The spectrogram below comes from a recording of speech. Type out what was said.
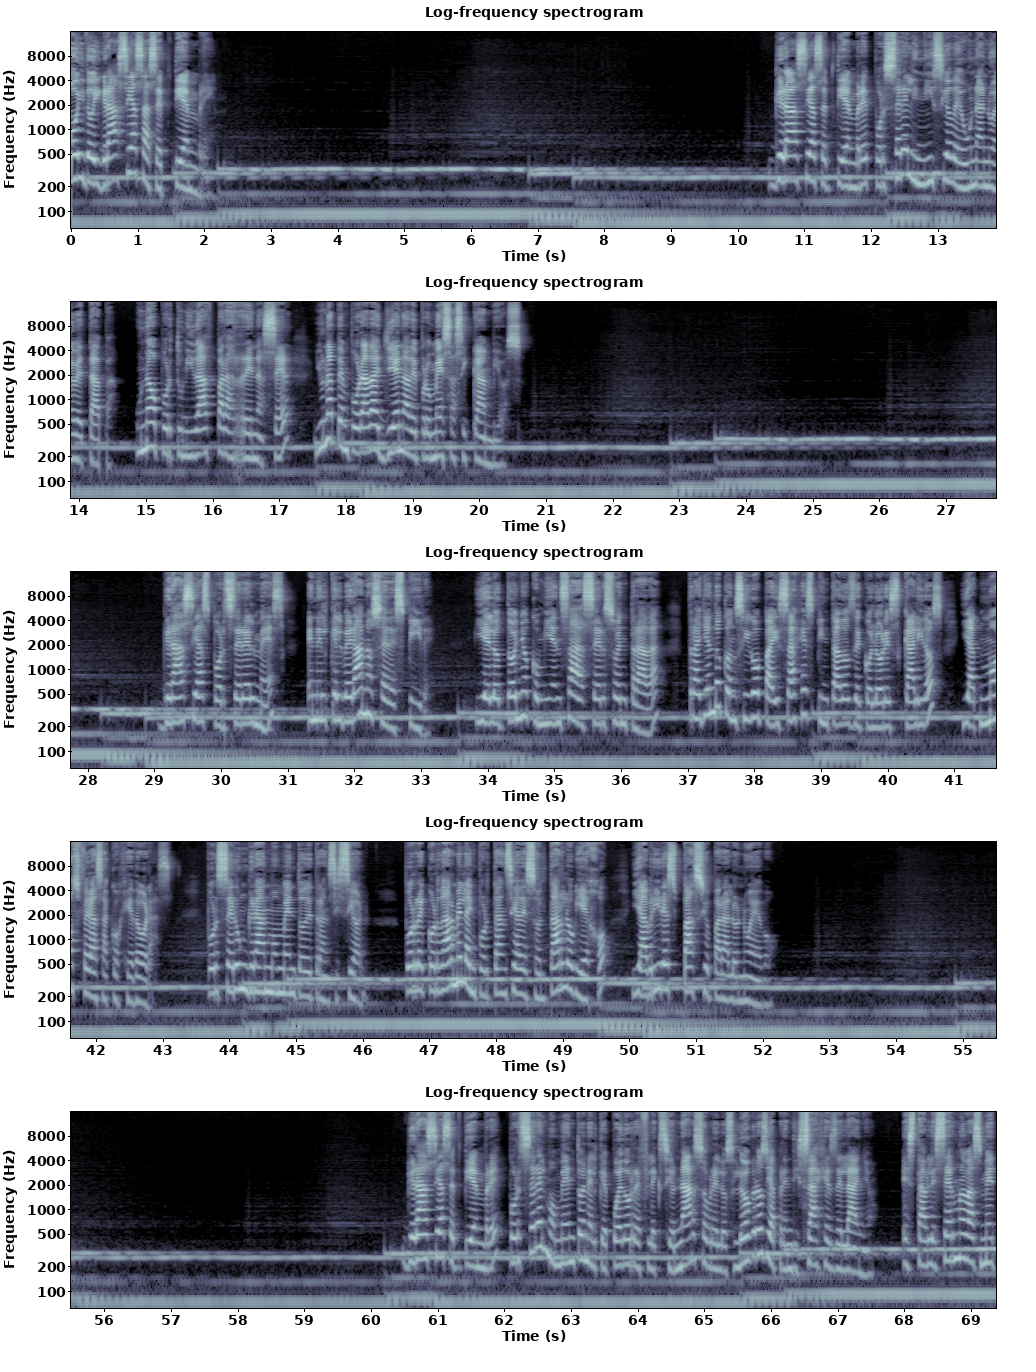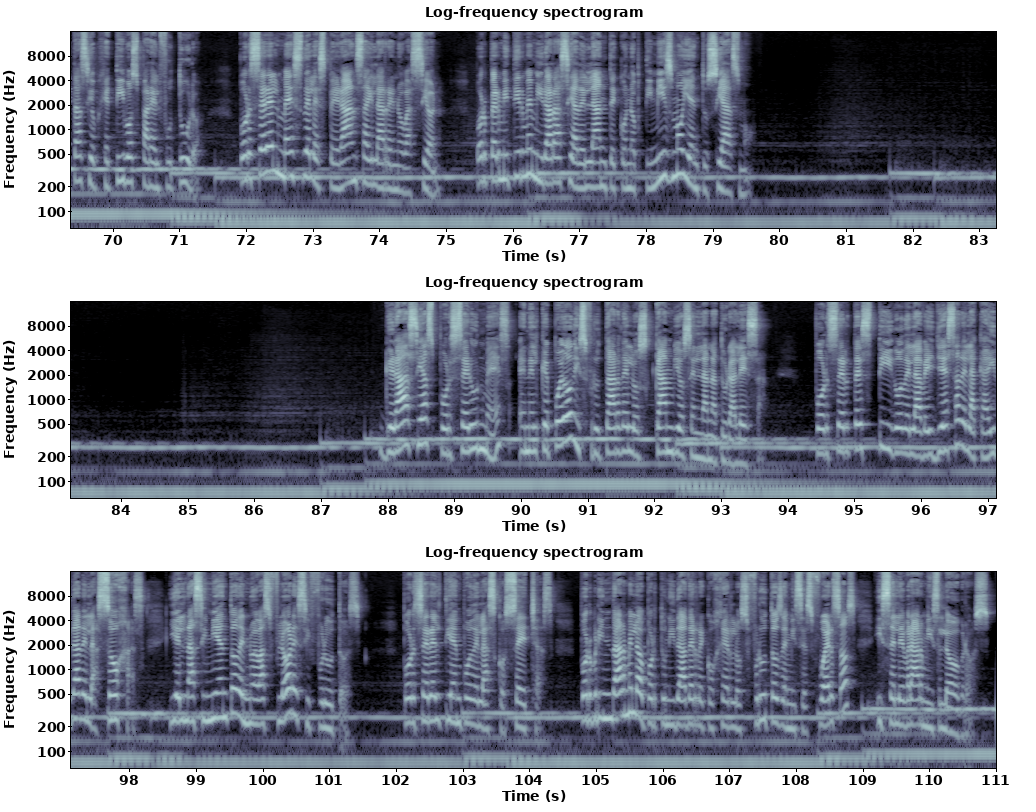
Hoy doy gracias a septiembre. Gracias septiembre por ser el inicio de una nueva etapa, una oportunidad para renacer y una temporada llena de promesas y cambios. Gracias por ser el mes en el que el verano se despide y el otoño comienza a hacer su entrada, trayendo consigo paisajes pintados de colores cálidos y atmósferas acogedoras, por ser un gran momento de transición, por recordarme la importancia de soltar lo viejo y abrir espacio para lo nuevo. Gracias septiembre por ser el momento en el que puedo reflexionar sobre los logros y aprendizajes del año, establecer nuevas metas y objetivos para el futuro, por ser el mes de la esperanza y la renovación, por permitirme mirar hacia adelante con optimismo y entusiasmo. Gracias por ser un mes en el que puedo disfrutar de los cambios en la naturaleza, por ser testigo de la belleza de la caída de las hojas y el nacimiento de nuevas flores y frutos, por ser el tiempo de las cosechas, por brindarme la oportunidad de recoger los frutos de mis esfuerzos y celebrar mis logros.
